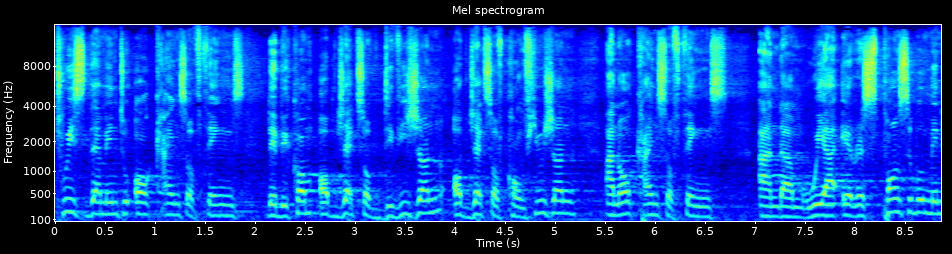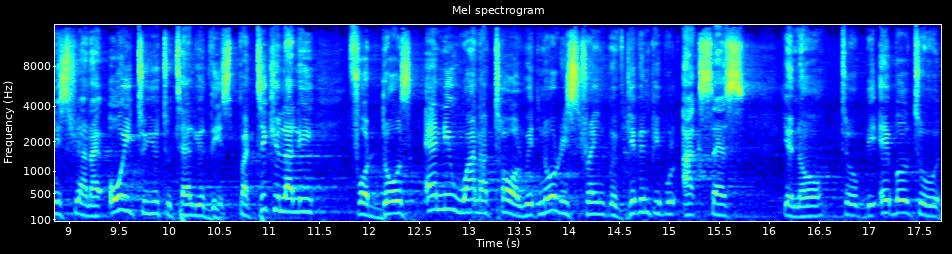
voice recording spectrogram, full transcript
twist them into all kinds of things. They become objects of division, objects of confusion, and all kinds of things. And um, we are a responsible ministry, and I owe it to you to tell you this, particularly for those, anyone at all, with no restraint, with giving people access you know, to be able to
